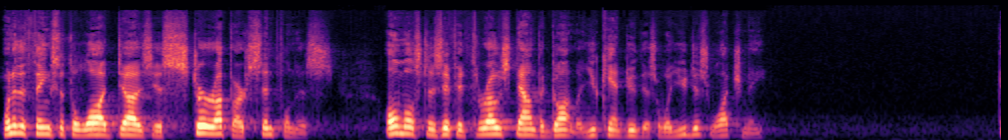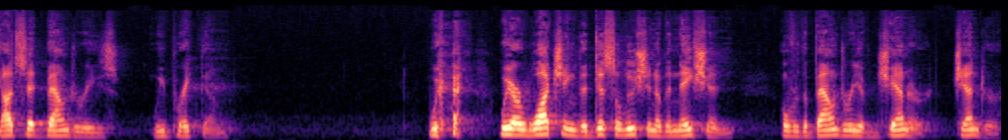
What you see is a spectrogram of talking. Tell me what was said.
One of the things that the law does is stir up our sinfulness, almost as if it throws down the gauntlet. You can't do this. Well, you just watch me. God set boundaries, we break them. We are watching the dissolution of a nation over the boundary of gender, gender,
